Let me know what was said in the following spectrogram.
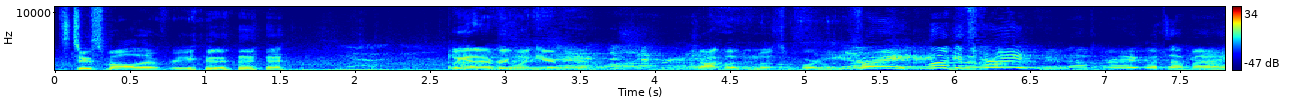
it's too small though for you. We got everyone here, man. Chocolate the most important one. Frank, look, it's Frank. We found Frank. What's up, buddy?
